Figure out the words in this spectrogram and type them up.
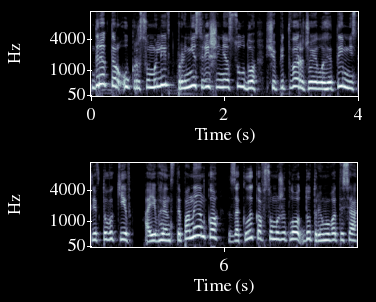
Директор «Укрсумиліфт» приніс рішення суду, що підтверджує легітимність ліфтовиків, а Євген Степаненко закликав «Сумижитло» дотримуватися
